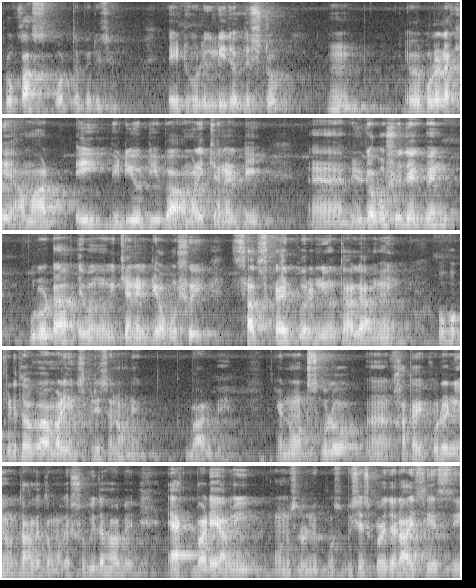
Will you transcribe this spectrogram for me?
প্রকাশ করতে পেরেছেন। এইটুকু লিখলেই যথেষ্ট। হুম। এবার বলে রাখি, আমার এই ভিডিওটি বা আমার এই চ্যানেলটি ভিডিওটি অবশ্যই দেখবেন পুরোটা এবং ওই চ্যানেলটি অবশ্যই সাবস্ক্রাইব করে নিও, তাহলে আমি উপকৃত হব, আমার ইন্সপিরেশন অনেক বাড়বে। নোটসগুলো খাতায় করে নিও, তাহলে তোমাদের সুবিধা হবে। একবারে আমি অনুশীলনী পোস্ট বিশেষ করে যারা আইসিএসসি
